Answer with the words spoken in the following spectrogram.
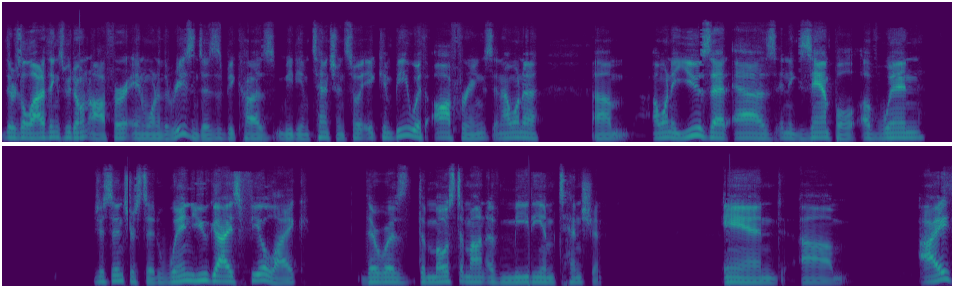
there's a lot of things we don't offer and one of the reasons is, is because medium tension so it can be with offerings and i want to um, I want to use that as an example of when, just interested, when you guys feel like there was the most amount of medium tension. And um, I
